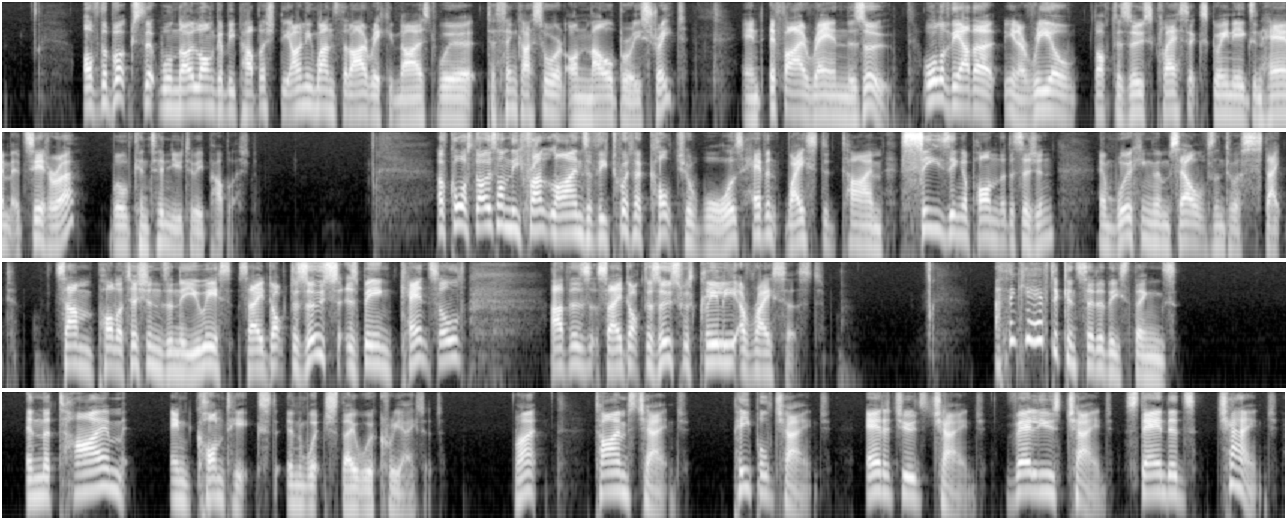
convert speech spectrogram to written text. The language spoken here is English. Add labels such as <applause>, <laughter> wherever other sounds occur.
Of the books that will no longer be published, the only ones that I recognised were To Think I Saw It on Mulberry Street and If I Ran the Zoo. All of the other, you know, real Dr. Seuss classics, Green Eggs and Ham, etc., will continue to be published. Of course, those on the front lines of the Twitter culture wars haven't wasted time seizing upon the decision and working themselves into a state. Some politicians in the US say Dr. Seuss is being cancelled Others say Dr. Seuss was clearly a racist. I think you have to consider these things in the time and context in which they were created, right? Times change, people change, attitudes change, values change, standards change.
